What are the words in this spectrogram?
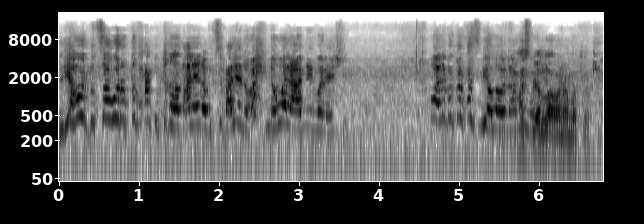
اليهود بتصور وبتضحك وبتغلط علينا وبتسب علينا. وإحنا ولا عاملين ولا شيء وأنا بقول حسبي الله ونعم حسبي الله ونعم الوكيل.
